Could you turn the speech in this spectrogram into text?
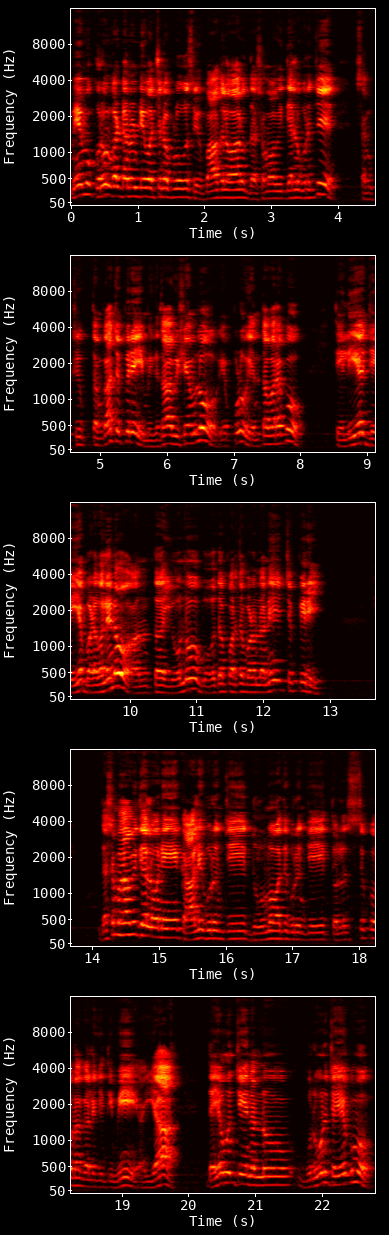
మేము కురుంగడ్డ నుండి వచ్చినప్పుడు శ్రీపాదుల వారు దశమ విద్యల గురించి సంక్షిప్తంగా చెప్పిరి. మిగతా విషయంలో ఎప్పుడు ఎంతవరకు తెలియజేయబడవలెనో అంత యోనో బోధపరచబడునని చెప్పిరి. దశమహావిద్యలోని కాళి గురించి ధూమవతి గురించి తెలుసుకొనగలిగితిమి. అయ్యా దయ ఉంచి నన్ను గురువును చేయకుము.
